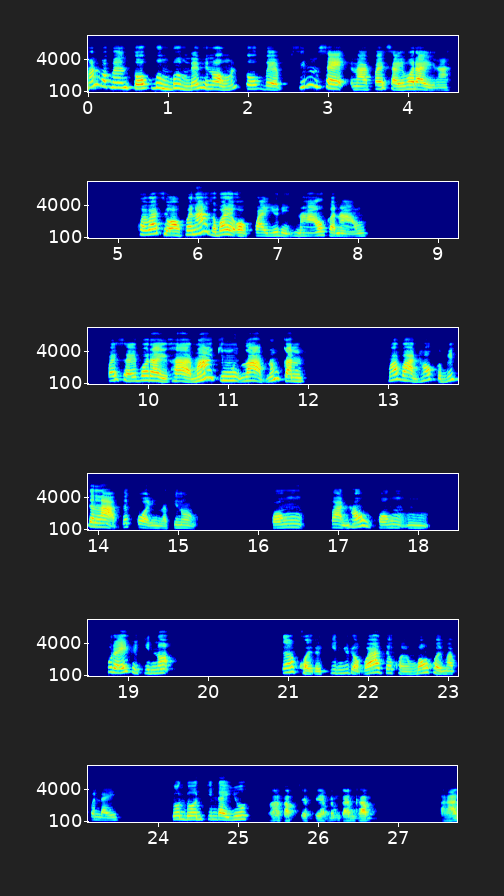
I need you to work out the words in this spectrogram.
มันบ่แม่นตกบึ้มบึมๆเด้พี่น้องมันตกแบบสิ้นแสะนะไปใส่บ่ได้นะคอยว่าสิออกไปนะก็บ่ได้ออกไปอยู่นี่หนาวก็หนาว ไปใส่บ่ได้ค่ะ มากินลาบน้ำกัน มาบ้านเฮาก็มีแต่ลาบแต่ก้อยนี่ล่ะพี่น้อง ของบ้านเฮาของอืมผู้ใดก็กินเนาะ แต่ข่อยก็กินอยู่ดอกว่า แต่ข่อยบ่ข่อยมักปานใดโดนโดนๆกินได้อยู่มาครับแซ่บๆน้ำกันครับ อาหาร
